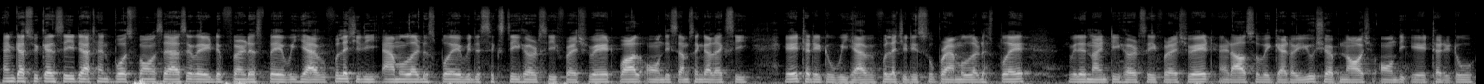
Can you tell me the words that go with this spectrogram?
And guys you can see that and both phones has a very different display. We have a full hd amoled display with a 60 hz refresh rate while on the samsung galaxy a32 we have a full hd super amoled display with a 90 hz refresh rate. And also we get a u-shaped notch on the a32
